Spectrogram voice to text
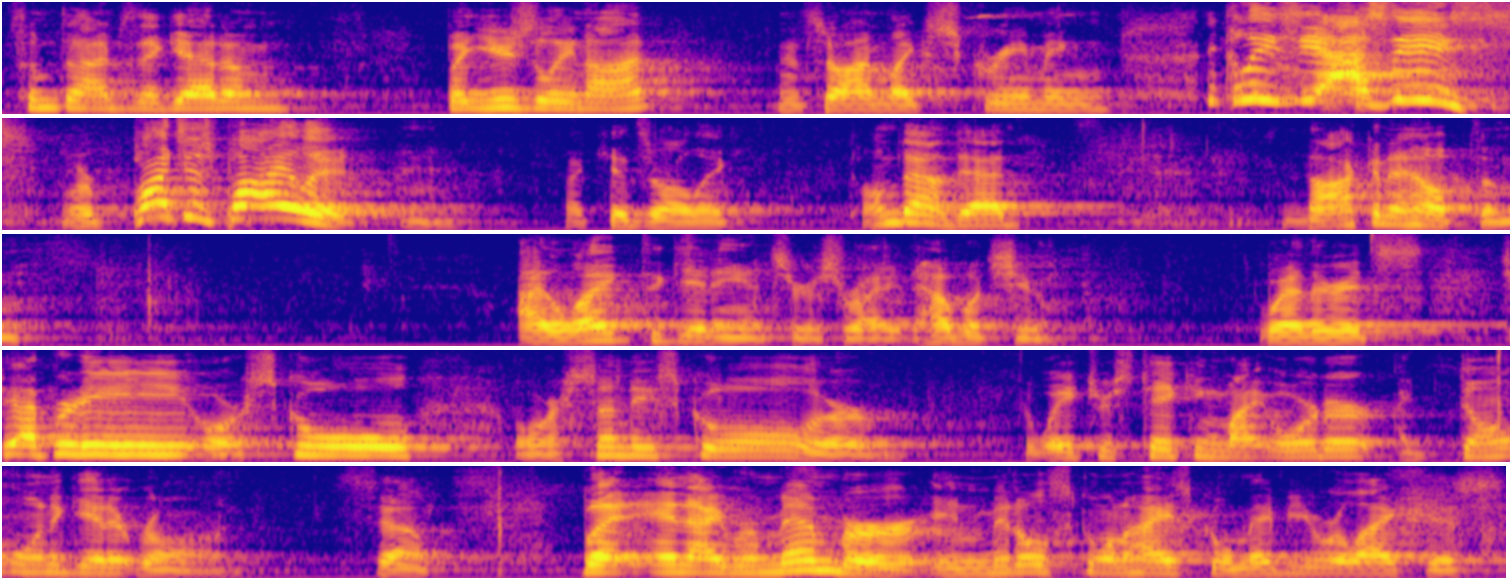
Sometimes they get them, but usually not. And so I'm like screaming, Ecclesiastes or Pontius Pilate. And my kids are all like, calm down, Dad. Not going to help them. I like to get answers right. How about you? Whether it's Jeopardy or school or Sunday school or the waitress taking my order. I don't want to get it wrong. So, But, and I remember in middle school and high school, maybe you were like this,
